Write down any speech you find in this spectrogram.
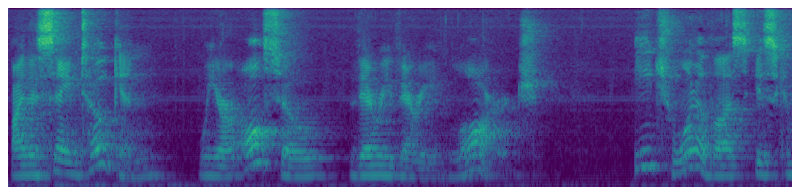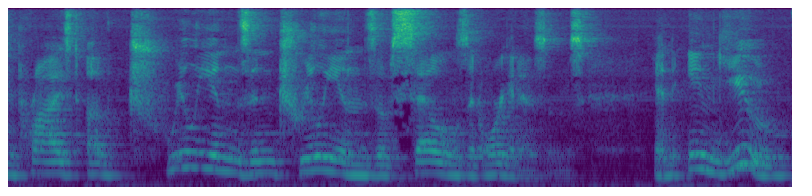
By the same token, we are also very, very large. Each one of us is comprised of trillions and trillions of cells and organisms. And in you,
